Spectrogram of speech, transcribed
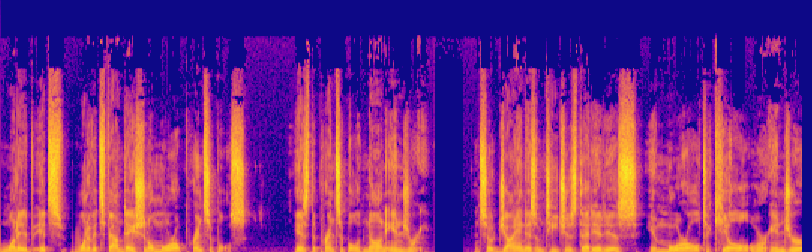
One of its, one of its foundational moral principles is the principle of non injury. And so Jainism teaches that it is immoral to kill or injure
